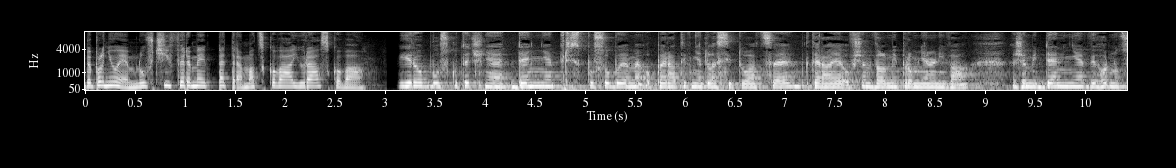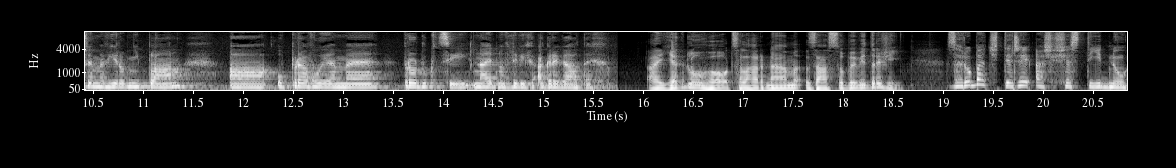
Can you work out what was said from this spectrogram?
doplňuje mluvčí firmy Petra Macková Jurásková. Výrobu skutečně denně přizpůsobujeme operativně dle situace, která je ovšem velmi proměnlivá. Takže my denně vyhodnocujeme výrobní plán a upravujeme produkci na jednotlivých agregátech. A jak dlouho ocelárnám zásoby vydrží? Zhruba 4 až 6 týdnů.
